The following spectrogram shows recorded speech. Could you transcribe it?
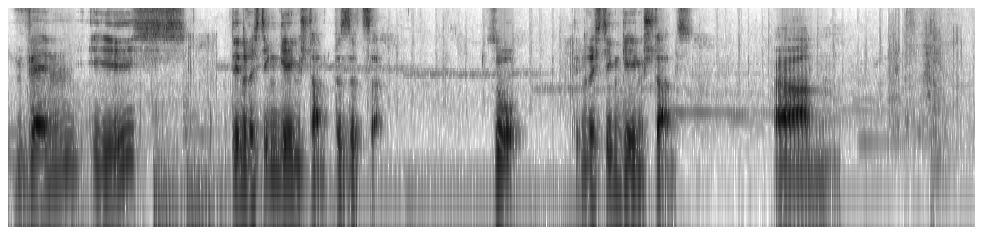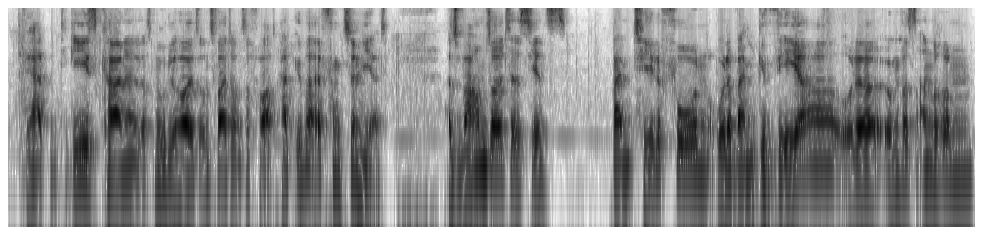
wenn ich den richtigen Gegenstand besitze. So, den richtigen Gegenstand. Ähm, wir hatten die Gießkanne, das Nudelholz und so weiter und so fort. Hat überall funktioniert. Also warum sollte es jetzt beim Telefon oder beim Gewehr oder irgendwas anderem,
